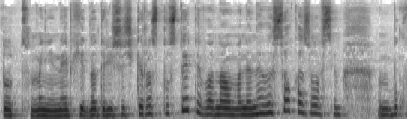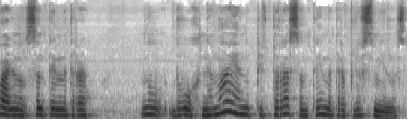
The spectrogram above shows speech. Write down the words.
Тут мені необхідно трішечки розпустити, вона у мене невисока зовсім, буквально сантиметра ну, двох немає, ну півтора сантиметра плюс-мінус.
